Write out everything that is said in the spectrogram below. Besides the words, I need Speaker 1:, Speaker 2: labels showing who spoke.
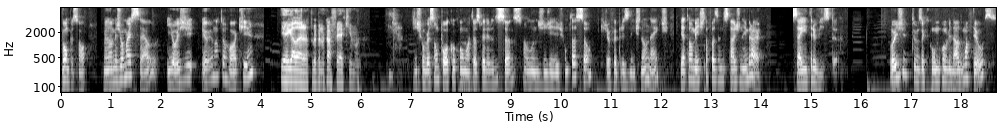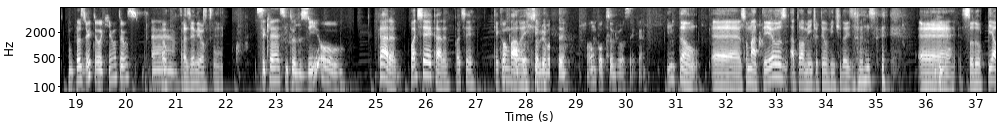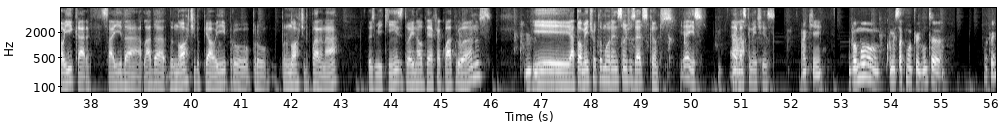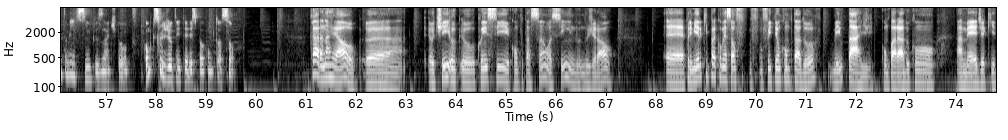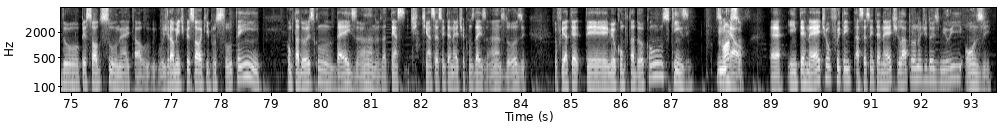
Speaker 1: Bom, pessoal, meu nome é João Marcelo e hoje eu e o Nathan Rock
Speaker 2: E aí, galera, tô bebendo café aqui, mano.
Speaker 1: a gente conversou um pouco com o Matheus Pereira dos Santos, aluno de Engenharia de Computação, que já foi presidente da UNECT e atualmente está fazendo estágio na Embraer. Segue a entrevista. Hoje temos aqui como convidado o Matheus. É um prazer tê-lo aqui, Matheus. É,
Speaker 3: O prazer é meu. É.
Speaker 1: Você quer se introduzir ou
Speaker 3: Cara, pode ser, cara. Pode ser. O que, que
Speaker 1: fala
Speaker 3: eu
Speaker 1: um
Speaker 3: falo
Speaker 1: pouco
Speaker 3: aí?
Speaker 1: sobre você? Fala um pouco sobre você, cara.
Speaker 3: Então, é, eu sou Matheus, atualmente eu tenho 22 anos. É, sou do Piauí, cara. Saí da, lá da- do norte do Piauí pro, pro, pro norte do Paraná, 2015. Tô aí na UTF há quatro anos.
Speaker 1: Uhum.
Speaker 3: E atualmente eu tô morando em São José dos Campos. E é isso. É
Speaker 1: Ah.
Speaker 3: basicamente isso.
Speaker 1: Ok. Vamos começar com uma pergunta. Uma pergunta bem simples, né? Tipo, como que surgiu o teu interesse pela computação?
Speaker 3: Cara, na real, eh, eu tinha, eu, eu conheci computação assim, no, no geral. Eh, primeiro que para começar, eu fu- fu- fui ter um computador meio tarde, comparado com a média aqui do pessoal do sul, né, e tal. Geralmente o pessoal aqui pro sul tem computadores com 10 anos, tem tinha acesso à internet com uns 10 anos, 12. Eu fui até ter meu computador com uns 15.
Speaker 1: Nossa.
Speaker 3: Surreal. É, e internet, eu fui ter acesso à internet lá pro ano de 2011.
